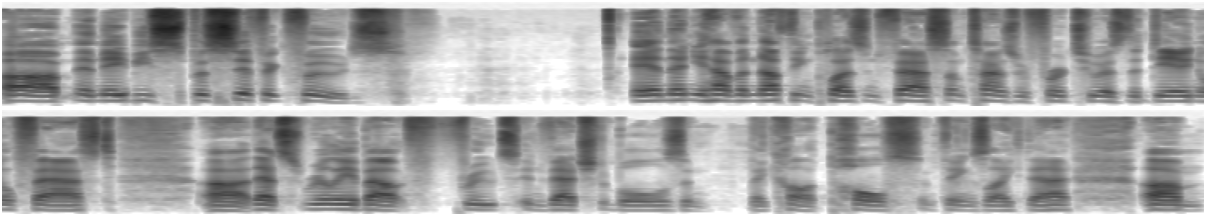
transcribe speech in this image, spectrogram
uh, and maybe specific foods. And then you have a nothing pleasant fast, sometimes referred to as the Daniel fast. Uh, that's really about fruits and vegetables, and they call it pulse and things like that. Um,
